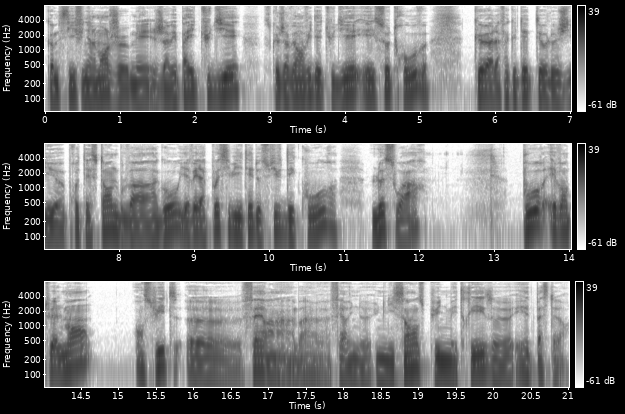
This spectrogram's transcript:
comme si finalement je n'avais pas étudié ce que j'avais envie d'étudier. Et il se trouve qu'à la faculté de théologie euh, protestante, boulevard Arago, il y avait la possibilité de suivre des cours le soir pour éventuellement ensuite euh, faire, un, ben, faire une, licence, puis une maîtrise euh, et être pasteur.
